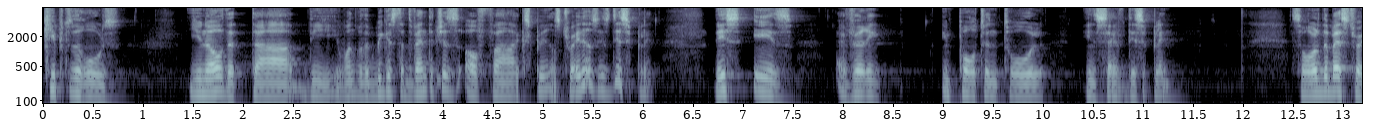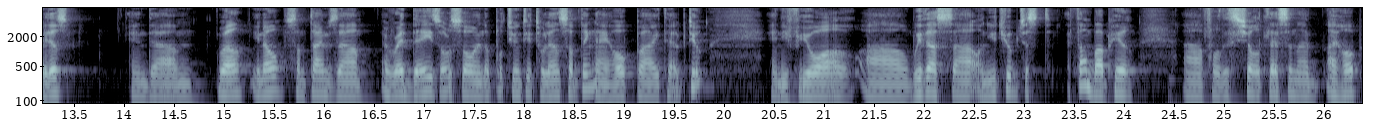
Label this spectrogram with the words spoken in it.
Keep to the rules. You know that uh, the one of the biggest advantages of uh, experienced traders is discipline. This is a very important tool in self-discipline. So all the best traders. And um, well, you know, sometimes uh, a red day is also an opportunity to learn something. I hope uh, it helped you. And if you are uh, with us uh, on YouTube, just a thumb up here uh, for this short lesson, I, I hope.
